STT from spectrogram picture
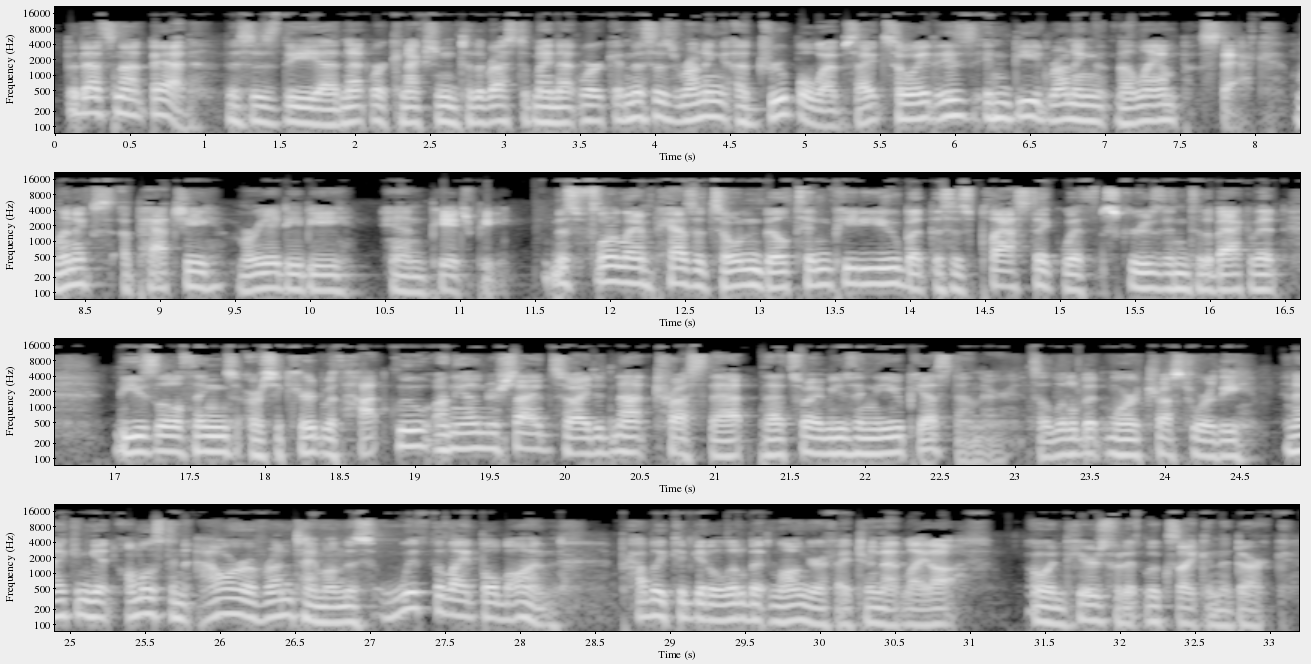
but that's not bad. This is the uh, network connection to the rest of my network, and this is running a Drupal website, so it is indeed running the LAMP stack, Linux, Apache, MariaDB, and PHP. This floor lamp has its own built-in PDU, but this is plastic with screws into the back of it. These little things are secured with hot glue on the underside, so I did not trust that. That's why I'm using the UPS down there. It's a little bit more trustworthy. And I can get almost an hour of runtime on this with the light bulb on. Probably could get a little bit longer if I turn that light off. Oh, and here's what it looks like in the dark.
